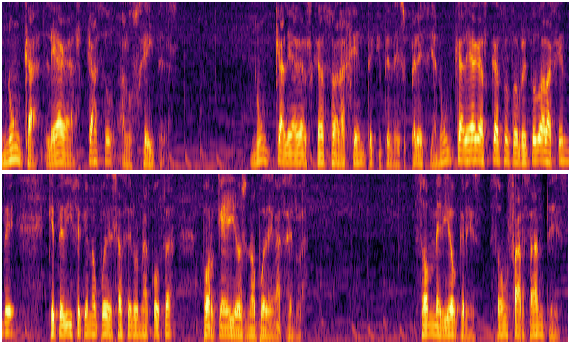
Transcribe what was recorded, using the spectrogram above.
nunca le hagas caso a los haters. Nunca le hagas caso a la gente que te desprecia. Nunca le hagas caso sobre todo a la gente que te dice que no puedes hacer una cosa porque ellos no pueden hacerla. Son mediocres, son farzantes,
